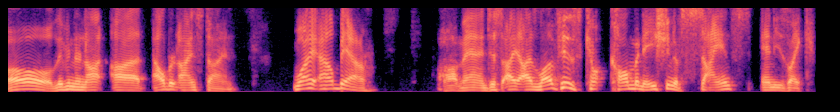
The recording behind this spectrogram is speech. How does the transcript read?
Oh, living or not, uh, Albert Einstein. Why Albert? Oh man, just I, I love his co- combination of science and he's like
